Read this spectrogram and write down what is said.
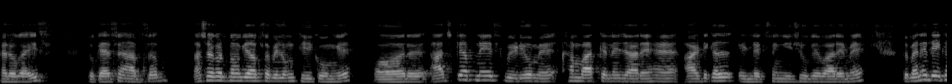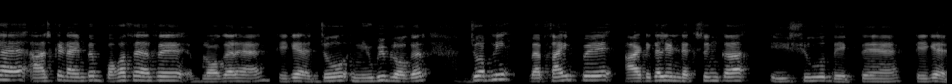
हेलो गाइस तो कैसे हैं आप सब? आशा करता हूँ कि आप सभी लोग ठीक होंगे। और आज के अपने इस वीडियो में हम बात करने जा रहे हैं आर्टिकल इंडेक्सिंग इशू के बारे में। तो मैंने देखा है आज के टाइम पे बहुत से ऐसे ब्लॉगर हैं, ठीक है, जो न्यूबी ब्लॉगर, जो अपनी वेबसाइट पे आर्टिकल इंडेक्सिंग का इशू देखते हैं, ठीक है?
